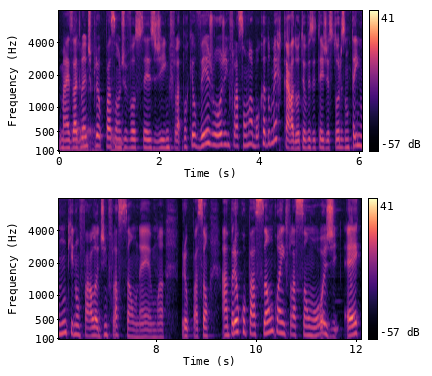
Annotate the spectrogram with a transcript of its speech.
Mas a é, grande preocupação eu... de vocês de inflação. Porque eu vejo hoje inflação na boca do mercado. Ontem eu visitei gestores, não tem um que não fala de inflação, né? Uma preocupação. A preocupação com a inflação hoje é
